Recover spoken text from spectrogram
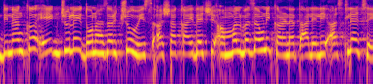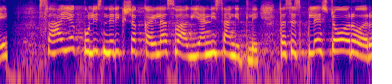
दिनांक एक जुलै दोन हजार चोवीस अशा कायद्याची अंमलबजावणी करण्यात आलेली असल्याचे सहाय्यक पोलीस निरीक्षक कैलास वाघ यांनी सांगितले. तसेच प्ले स्टोअरवर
